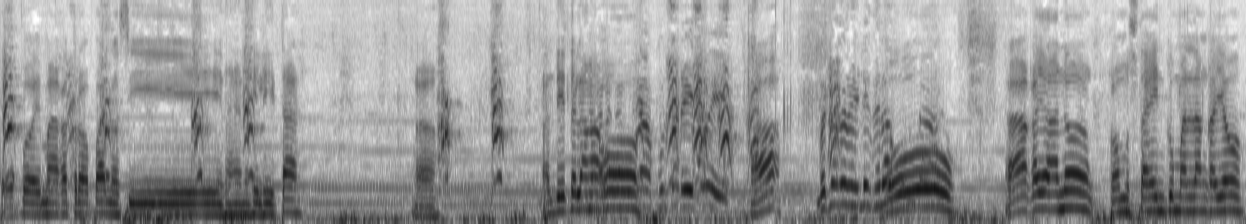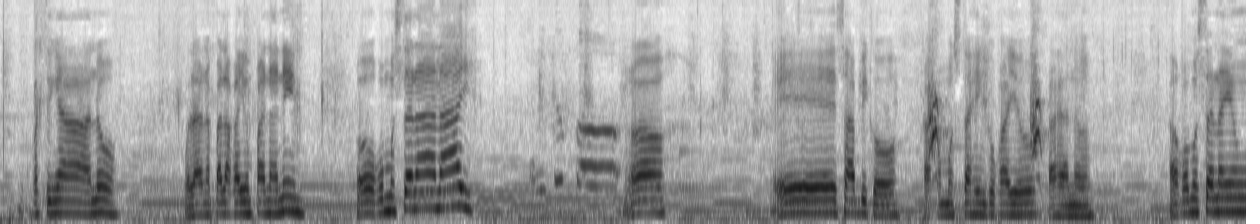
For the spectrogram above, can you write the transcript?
Ayan po, yung mga katropa, no, si Nanay Lita. Ah. Andito lang ako. Punta rito eh. Ha? Ba't ka rin ka Oo. Ah, kaya ano, kamustahin ko man lang kayo. Kasi nga ano, wala na pala kayong pananim. Oh, kumusta na, Nay? Ito po. Oh. Eh, sabi ko, kakamustahin ko kayo. Kaya ano, oh, kumusta na yung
